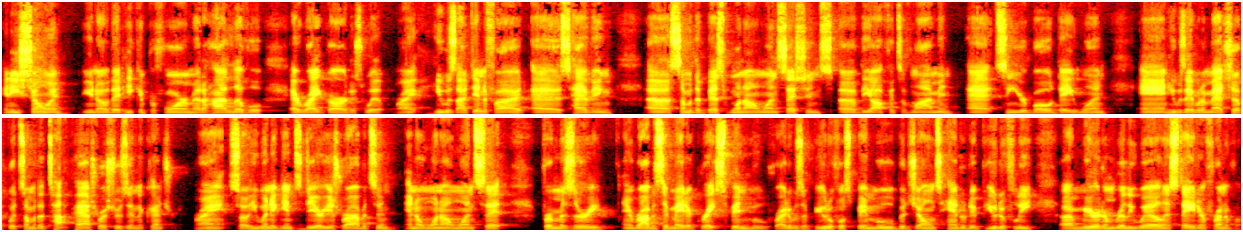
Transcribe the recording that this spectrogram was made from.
And he's showing, you know, that he can perform at a high level at right guard as well, right? He was identified as having uh, some of the best one-on-one sessions of the offensive lineman at Senior Bowl day one, and he was able to match up with some of the top pass rushers in the country. Right, so he went against Darius Robinson in a one-on-one set for Missouri. And Robinson made a great spin move, right? It was a beautiful spin move, but Jones handled it beautifully, uh, mirrored him really well, and stayed in front of him,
